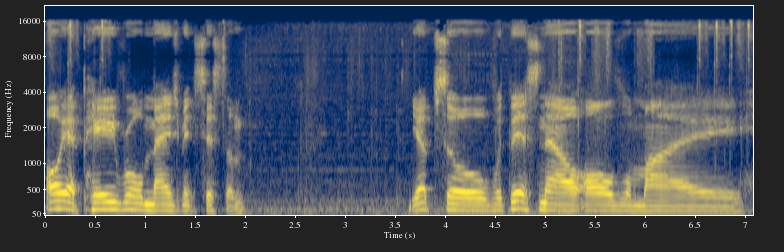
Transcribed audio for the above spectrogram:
Oh yeah, payroll management system. Yep, so with this now, all of my...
